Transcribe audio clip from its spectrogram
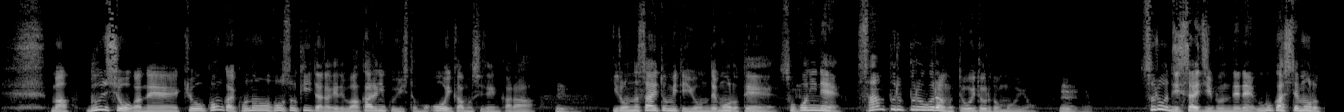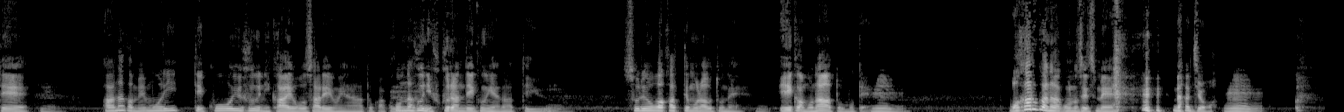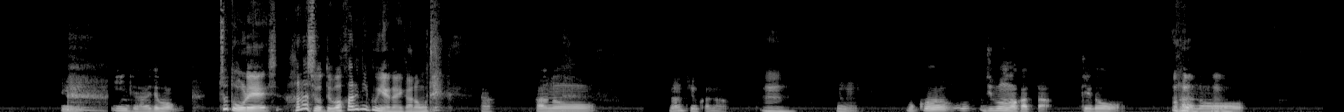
まあ、文章がね、今日今回この放送聞いただけで分かりにくい人も多いかもしれんから、うんいろんなサイト見て読んでもろて、そこにね、サンプルプログラムって置いとると思うよ。うんそれを実際自分でね、動かしてもろて、うんあ、なんかメモリってこういう風に解放されるんやなとか、こんな風に膨らんでいくんやなっていうう。んそれを分かってもらうとねうん、ええかもなと思って。うん。わかるかなこの説明。南條。うん。いいんじゃない？でも、ちょっと俺、話をって分かりにくいんやないかな思って。あの、なんていうかな。うん。うん。僕は、自分は分かった。けど、あの、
